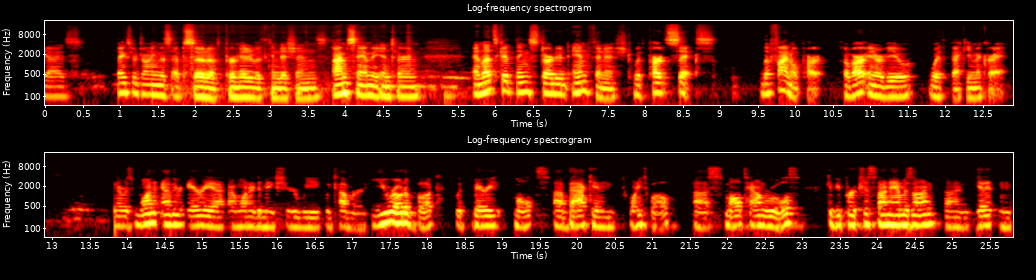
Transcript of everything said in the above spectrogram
guys. Thanks for joining this episode of Permitted with Conditions. I'm Sam, the intern, and let's get things started and finished with part six, the final part of our interview with Becky McCray. There was one other area I wanted to make sure we, we covered. You wrote a book with Barry Moltz uh, back in 2012, uh, Small Town Rules. It be purchased on Amazon uh, and get it and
